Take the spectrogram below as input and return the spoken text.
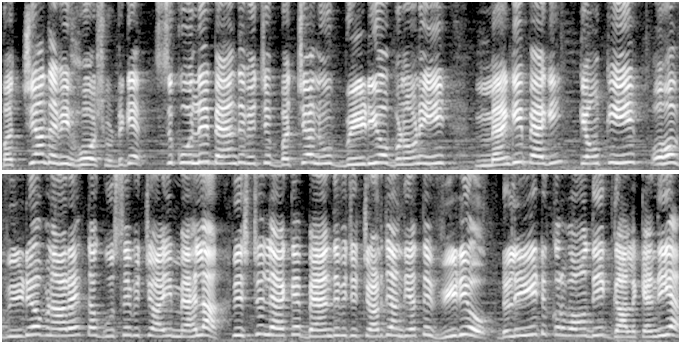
ਬੱਚਿਆਂ ਦੇ ਵੀ ਹੋਸ਼ ਉੱਡ ਗਏ। ਸਕੂਲੀ ਬੈਨ ਦੇ ਵਿੱਚ ਬੱਚਿਆਂ ਨੂੰ ਵੀਡੀਓ ਬਣਾਉਣੀ ਮਹਿੰਗੀ ਪੈ ਗਈ ਕਿਉਂਕਿ ਉਹ ਵੀਡੀਓ ਬਣਾ ਰਹੇ ਤਾਂ ਗੁੱਸੇ ਵਿੱਚ ਆਈ ਮਹਿਲਾ। ਪਿਸਟਲ ਲੈ ਕੇ ਬੈਨ ਦੇ ਵਿੱਚ ਚੜ ਜਾਂਦੀ ਹੈ ਤੇ ਵੀਡੀਓ ਡਿਲੀਟ ਕਰਵਾਉਣ ਦੀ ਗੱਲ ਕਹਿੰਦੀ ਹੈ।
